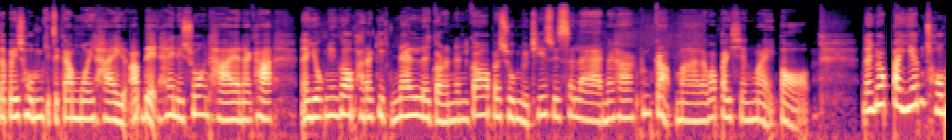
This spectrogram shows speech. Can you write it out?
จะไปชมกิจกรรมมวยไทยเดี๋ยวอัปเดตให้ในช่วงท้ายนะคะนายกนี่ก็ภารกิจแน่นเลยก่อนนั้นก็ประชุมอยู่ที่สวิตเซอร์แลนด์นะคะเพิ่งกลับมาแล้วก็ไปเชียงใหม่ต่อนายกไปเยี่ยมชม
